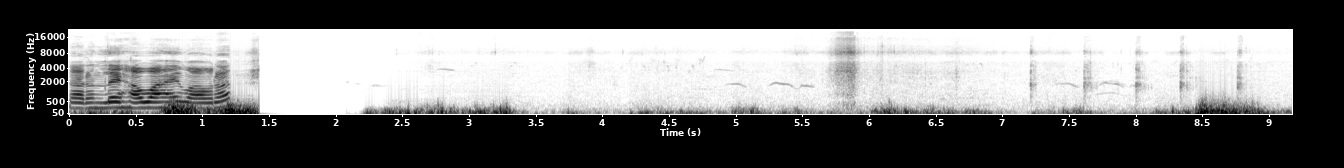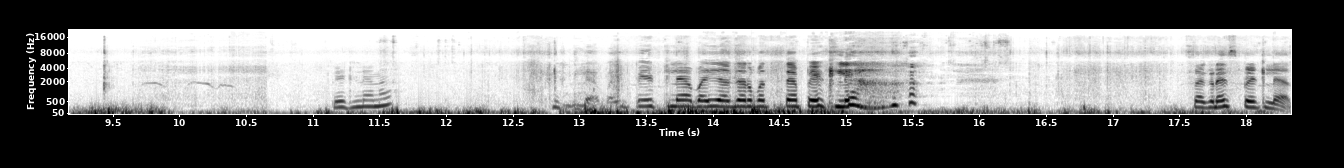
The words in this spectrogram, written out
कारण लय हवा आहे वावरात. पेटल्या ना? पेटल्या बाई पेटल्या बाई अगरबत्त्या पेटल्या. सगळेच पेटल्यात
